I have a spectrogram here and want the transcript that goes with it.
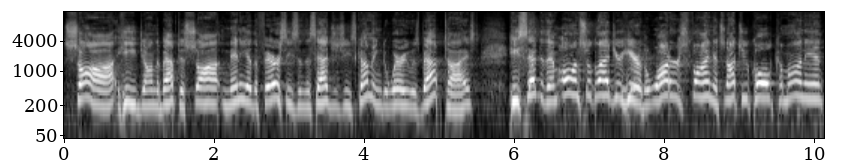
saw, he, John the Baptist, saw many of the Pharisees and the Sadducees coming to where he was baptized, he said to them, Oh, I'm so glad you're here. The water's fine. It's not too cold. Come on in.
